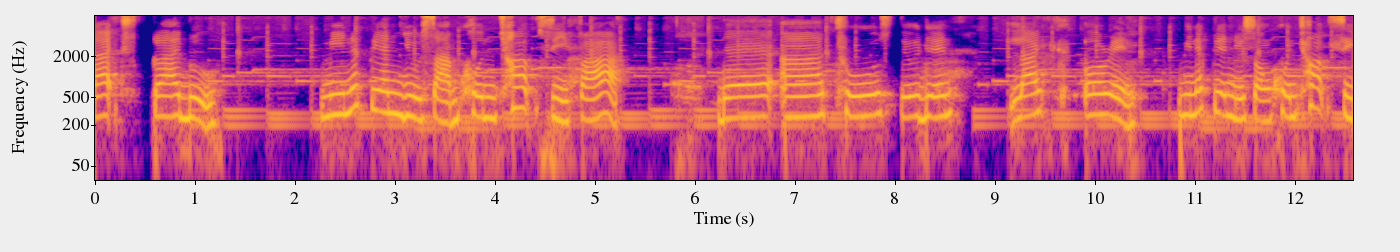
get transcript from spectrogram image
like sky blue มีนักเรียนอยู่สามคนชอบสีฟ้า There are two students like orange มีนักเรียนอยู่สองคนชอบสี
